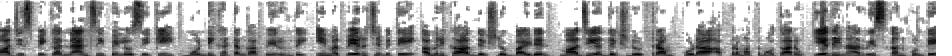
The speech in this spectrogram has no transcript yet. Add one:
మాజీ స్పీకర్ నాన్సీ పెలోసీకి మొండిఘట్టంగా పేరుంది. ఈమె పేరు చెబితే అమెరికా అధ్యక్షుడు బైడెన్ మాజీ అధ్యక్షుడు ట్రంప్ కూడా అప్రమత్తమవుతారు. ఏదైనా రిస్క్ అనుకుంటే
